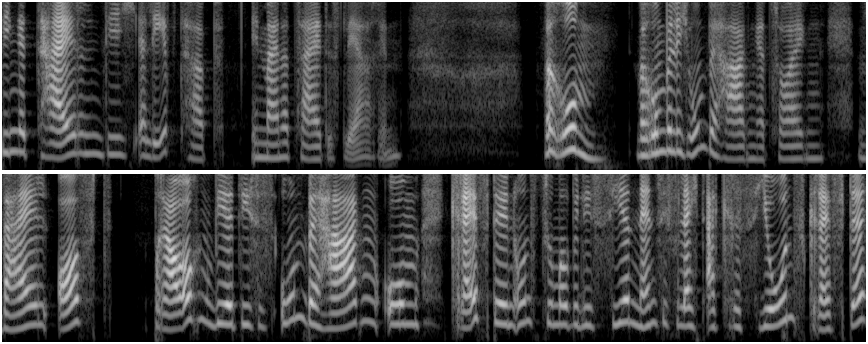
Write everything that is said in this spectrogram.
Dinge teilen, die ich erlebt habe in meiner Zeit als Lehrerin. Warum? Warum will ich Unbehagen erzeugen? Weil oft brauchen wir dieses Unbehagen, um Kräfte in uns zu mobilisieren, nennen sie vielleicht Aggressionskräfte,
